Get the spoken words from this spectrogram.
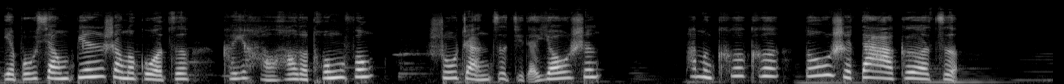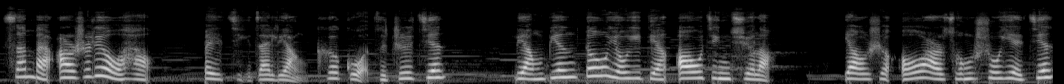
也不像边上的果子可以好好的通风，舒展自己的腰身。它们颗颗都是大个子。三百二十六号被挤在两颗果子之间，两边都有一点凹进去了。要是偶尔从树叶间，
